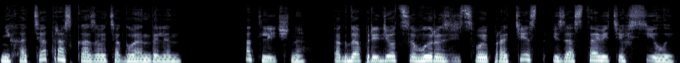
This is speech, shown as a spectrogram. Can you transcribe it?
Не хотят рассказывать о Гвендолин? Отлично. Тогда придется выразить свой протест и заставить их силой.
